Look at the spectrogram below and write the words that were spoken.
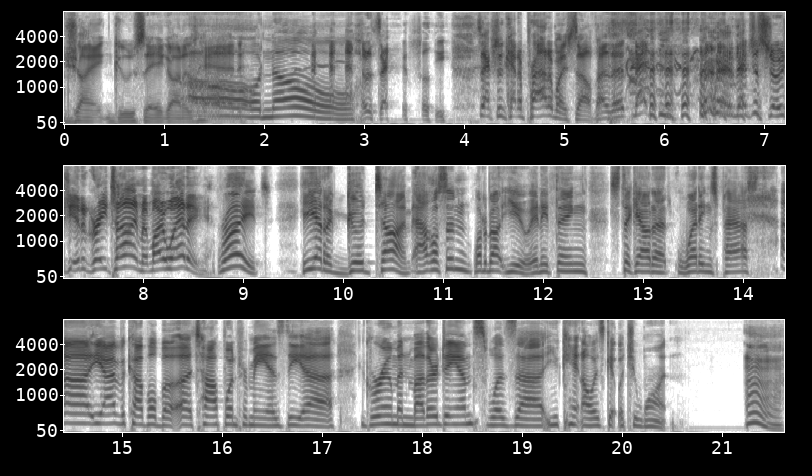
giant goose egg on his head. oh, no. I was actually, I was actually kind of proud of myself. That, that, that just shows you had a great time at my wedding. right. He had a good time. Allison, what about you? Anything stick out at weddings past? Uh, yeah, I have a couple, but a top one for me is the uh, groom and mother dance. Was uh, you can't always get what you want. Mm.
